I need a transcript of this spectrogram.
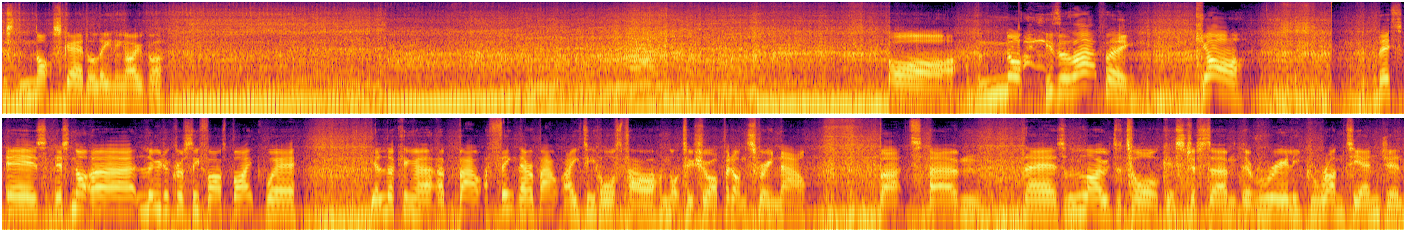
it's not scared of leaning over. Oh the noise of that thing. God. This is it's not a ludicrously fast bike where you're looking at about I think they're about 80 horsepower. I'm not too sure. I'll put it on the screen now. But um, there's loads of torque. It's just um, a really grunty engine.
